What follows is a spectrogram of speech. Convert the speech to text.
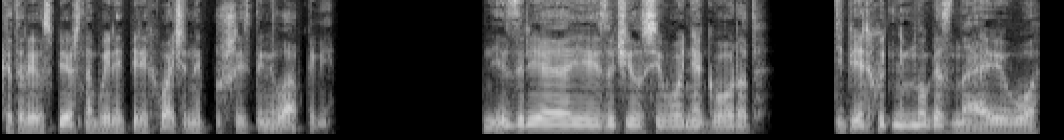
которые успешно были перехвачены пушистыми лапками. Не зря я изучил сегодня город. Теперь хоть немного знаю его.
